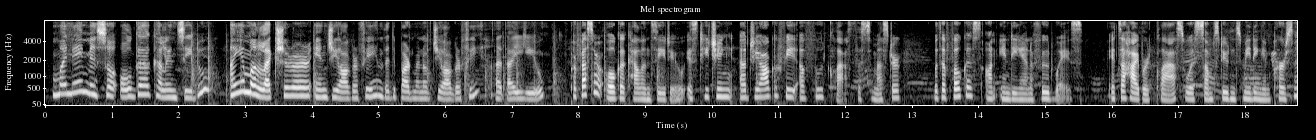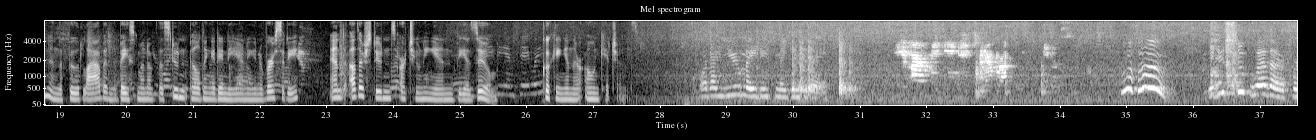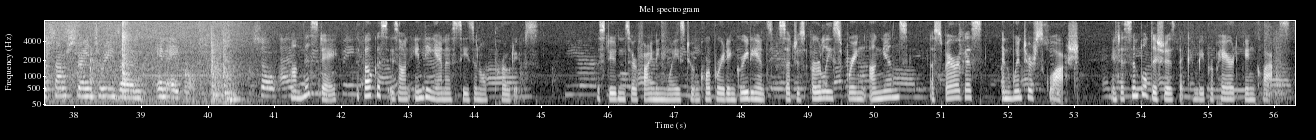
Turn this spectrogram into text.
My name is uh, Olga Kalentzidou. I am a lecturer in geography in the Department of Geography at IU. Professor Olga Kalentzidou is teaching a geography of food class this semester with a focus on Indiana foodways. It's a hybrid class with some students meeting in person in the food lab in the basement of the student building at Indiana University, and other students are tuning in via Zoom, cooking in their own kitchens. What are you ladies making today? We are making a cheddar broccoli potato soup. Woohoo! It is soup weather for some strange reason in April. So On this day, the focus is on around Indiana's seasonal produce. The students are finding ways to incorporate ingredients such as early spring onions, asparagus, and winter squash into simple dishes that can be prepared in class.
